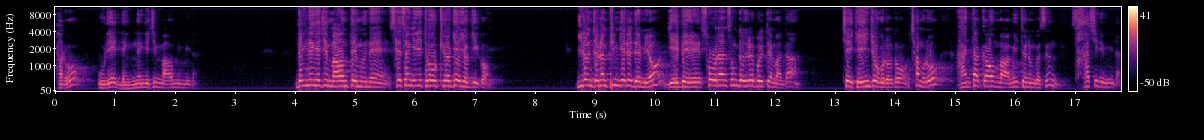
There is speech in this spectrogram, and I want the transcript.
바로 우리의 냉랭해진 마음입니다. 냉랭해진 마음 때문에 세상 일이 더 귀하게 여기고 이런저런 핑계를 대며 예배에 소홀한 성도들을 볼 때마다 제 개인적으로도 참으로 안타까운 마음이 드는 것은 사실입니다.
